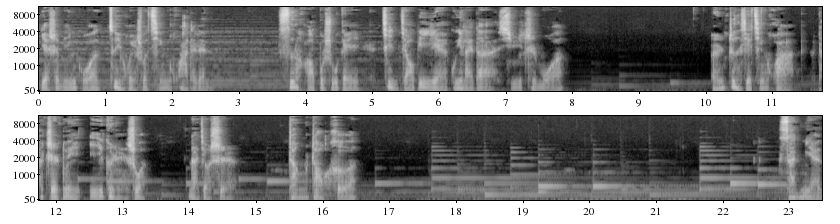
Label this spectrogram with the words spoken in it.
也是民国最会说情话的人，丝毫不输给剑桥毕业归来的徐志摩。而这些情话。他只对一个人说，那就是张兆和。三年，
